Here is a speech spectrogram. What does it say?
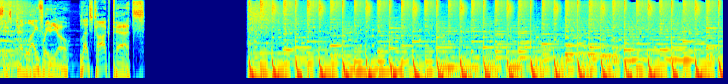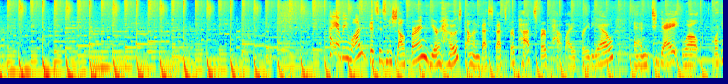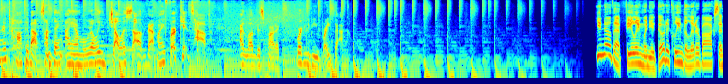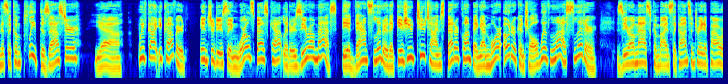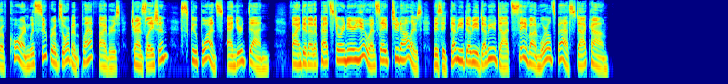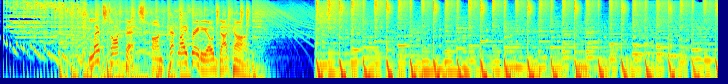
This is Pet Life Radio. Let's talk pets. Everyone. This is Michelle Fern, your host on Best Bets for Pets for Pet Life Radio. And today, well, we're going to talk about something I am really jealous of that my fur kids have. I love this product. We're going to be right back. You know that feeling when you go to clean the litter box and it's a complete disaster? Yeah, we've got you covered. Introducing World's Best Cat Litter Zero Mess, the advanced litter that gives you two times better clumping and more odor control with less litter. Zero Mess combines the concentrated power of corn with super absorbent plant fibers. Translation? Scoop once and you're done. Find it at a pet store near you and save $2. Visit www.saveonworldsbest.com. Let's Talk Pets on PetLifeRadio.com.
